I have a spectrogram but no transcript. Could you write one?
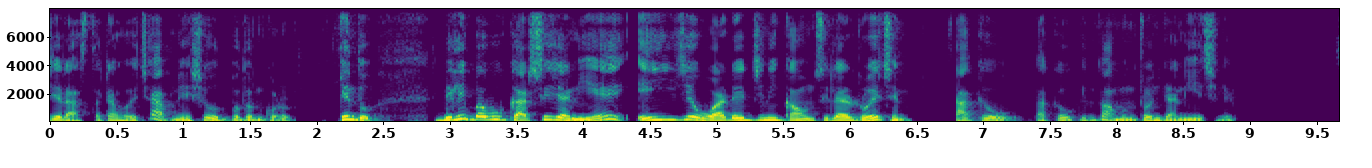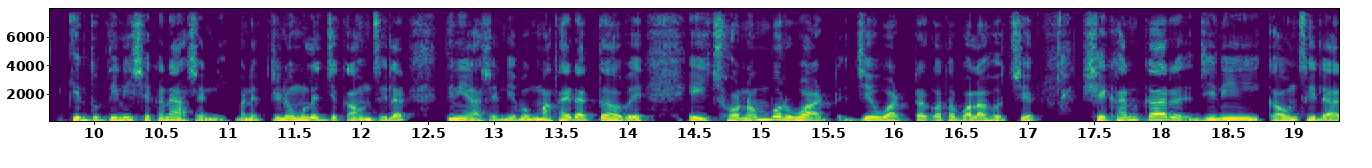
যে রাস্তাটা হয়েছে, আপনি এসে উদ্বোধন করুন। কিন্তু দিলীপবাবু কার্সি জানিয়ে, এই যে ওয়ার্ডের যিনি কাউন্সিলর রয়েছেন, তাকেও তাকেও কিন্তু আমন্ত্রণ জানিয়েছিলেন। কিন্তু তিনি সেখানে আসেননি। মানে তৃণমূলের যে কাউন্সিলর তিনি আসেননি এবং মাথায় রাখতে হবে, এই ছ নম্বর ওয়ার্ড যে ওয়ার্ডটার কথা বলা হচ্ছে, সেখানকার যিনি কাউন্সিলর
